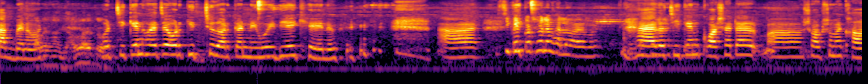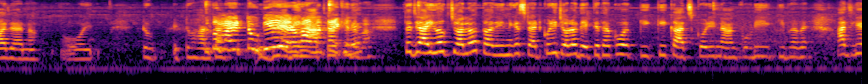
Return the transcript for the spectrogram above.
লাগবে না ওর। ওর চিকেন হয়েছে ওর কিচ্ছু দরকার নেই ওই দিয়েই খেয়ে নেবে। আর চিকেন কষা হলে ভালো হয় আমার। হ্যাঁ তো চিকেন কষাটা সব সময় খাওয়া যায় না। ওই একটু একটু হালকা। তো যাই হোক চলো তো দিনকে স্টার্ট করি। চলো দেখতে থাকো কি কি কাজ করি না করি কীভাবে। আজকে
